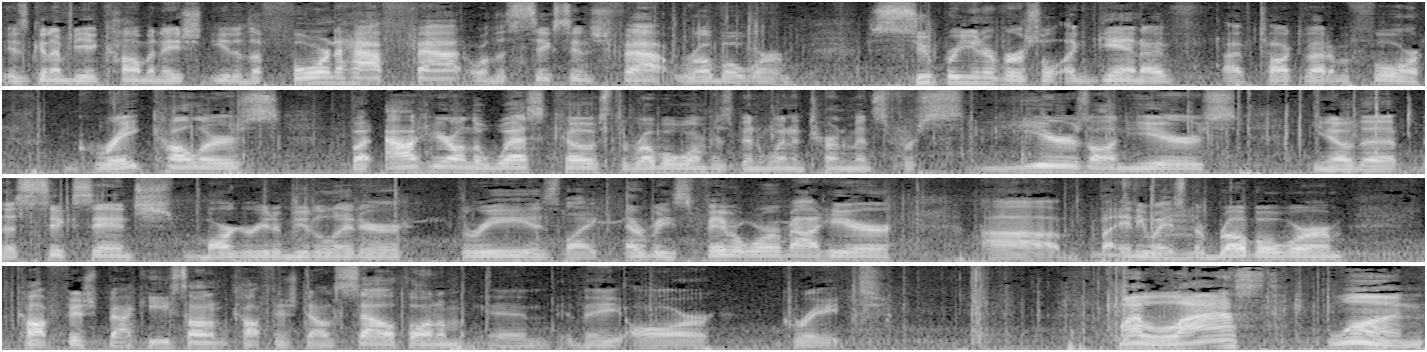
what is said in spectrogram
is going to be a combination, either the four and a half fat or the six inch fat robo worm. Super universal. Again, I've I've talked about it before. Great colors, but out here on the west coast, the robo worm has been winning tournaments for years on years. You know, the the six inch Margarita Mutilator three is like everybody's favorite worm out here. Um, but anyways, the robo worm caught fish back east on them, caught fish down south on them, and they are great. My last one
